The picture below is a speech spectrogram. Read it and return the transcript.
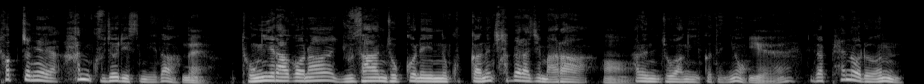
협정의 한 구절이 있습니다. 네. 동일하거나 유사한 조건에 있는 국가는 차별하지 마라 어. 하는 조항이 있거든요. 예. 그러니까 패널은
